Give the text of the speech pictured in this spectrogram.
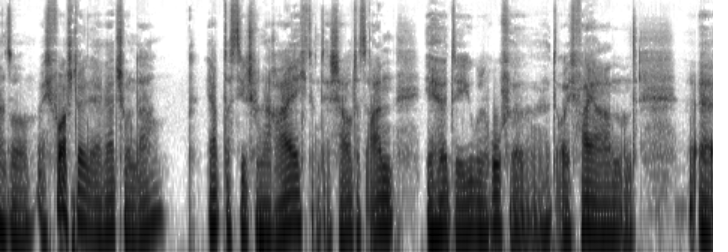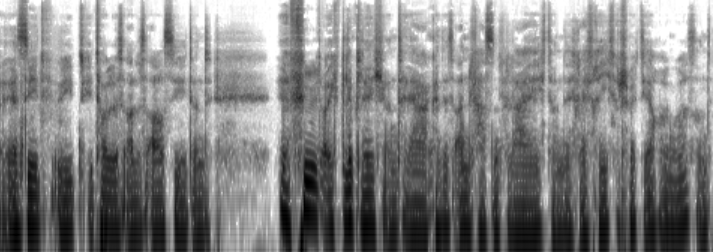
Also euch vorstellen, ihr werdet schon da. Ihr habt das Ziel schon erreicht und ihr schaut es an, ihr hört die Jubelrufe, hört euch feiern und äh, ihr seht, wie, wie toll es alles aussieht und ihr fühlt euch glücklich und ja, könnt es anfassen vielleicht und vielleicht riecht und schmeckt ihr auch irgendwas und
